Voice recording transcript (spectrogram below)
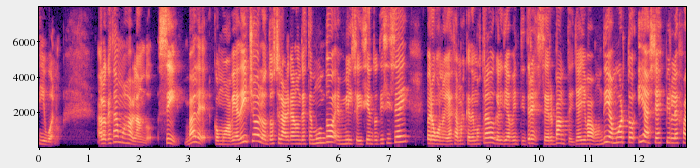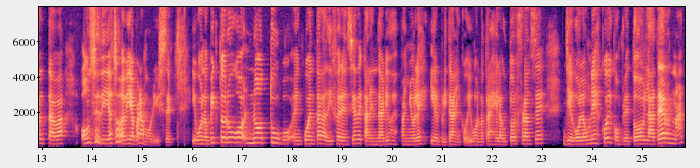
Y bueno, a lo que estábamos hablando, sí, vale, como había dicho, los dos se largaron de este mundo en 1616 pero bueno, ya está más que demostrado que el día 23 Cervantes ya llevaba un día muerto y a Shakespeare le faltaba 11 días todavía para morirse. Y bueno, Víctor Hugo no tuvo en cuenta la diferencia de calendarios españoles y el británico. Y bueno, tras el autor francés llegó la UNESCO y completó la terna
